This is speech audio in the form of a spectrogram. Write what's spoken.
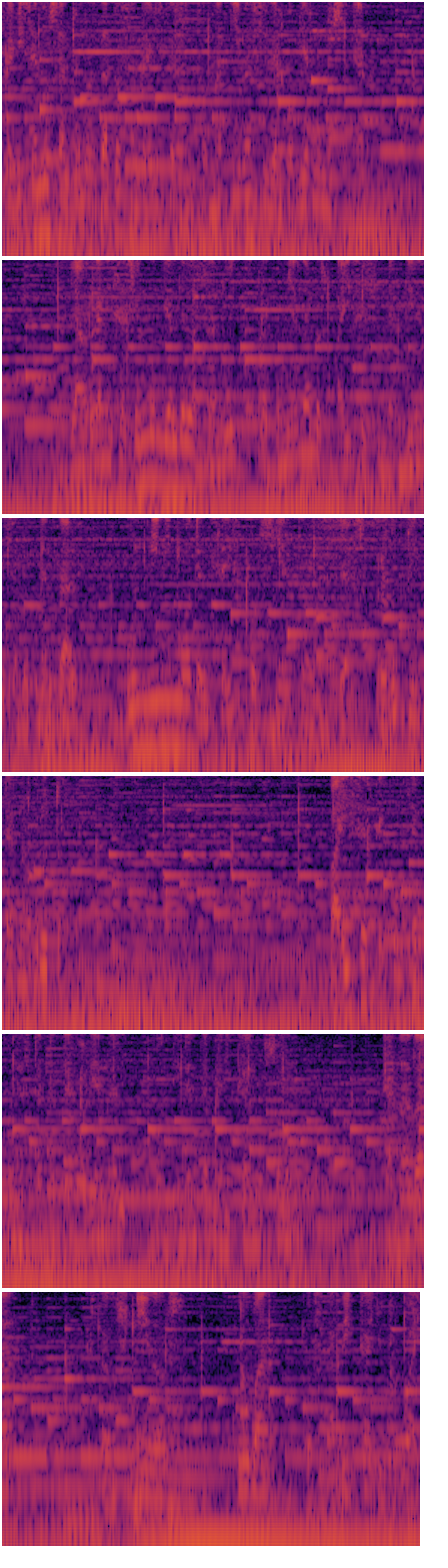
Revisemos algunos datos en revistas informativas y del gobierno mexicano. La Organización Mundial de la Salud recomienda a los países invertir en salud mental un mínimo del 6% de su Producto Interno Bruto Países que cumplen con esta categoría en el continente americano son Canadá, Estados Unidos, Cuba, Costa Rica y Uruguay.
